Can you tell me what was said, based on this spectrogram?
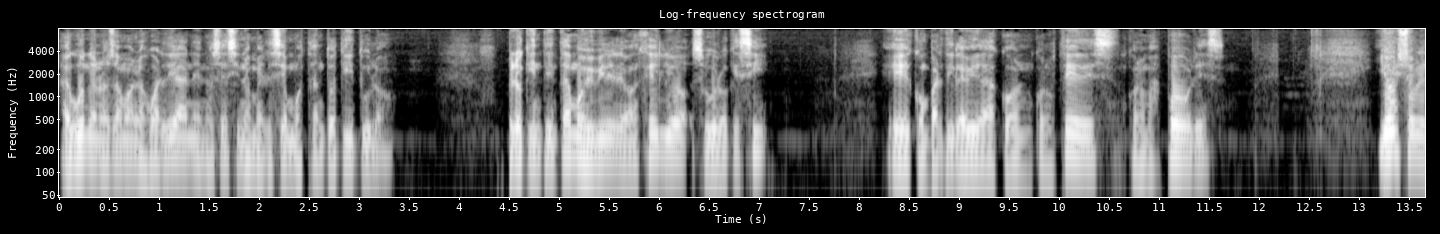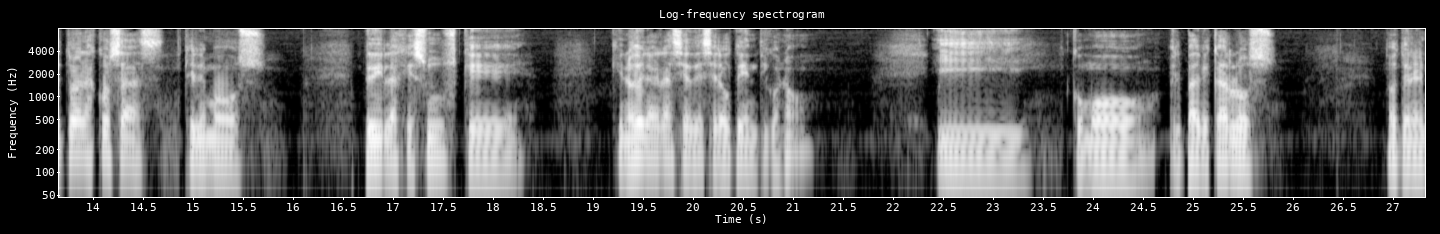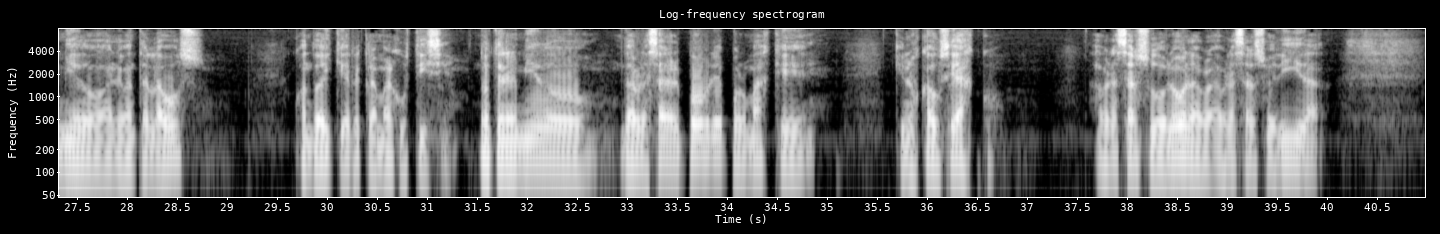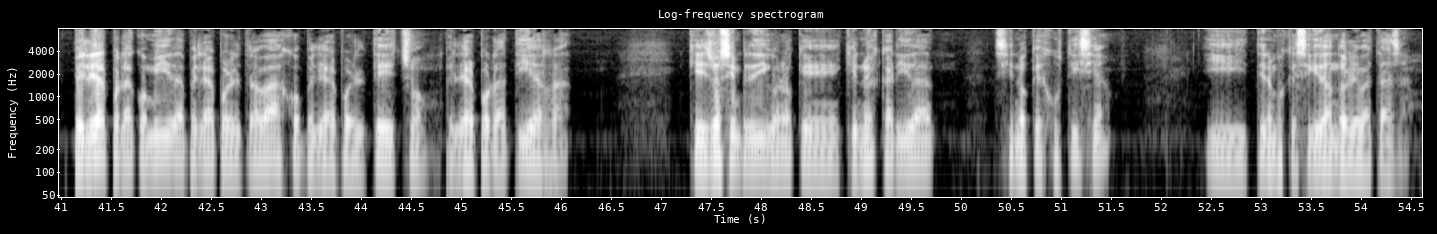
Algunos nos llaman los guardianes, no sé si nos merecemos tanto título, pero que intentamos vivir el Evangelio, seguro que sí. Eh, compartir la vida con, con ustedes, con los más pobres. Y hoy sobre todas las cosas queremos pedirle a Jesús que, que nos dé la gracia de ser auténticos, ¿no? Y como el Padre Carlos, no tener miedo a levantar la voz cuando hay que reclamar justicia. No tener miedo de abrazar al pobre por más que, que nos cause asco. Abrazar su dolor, abrazar su herida, pelear por la comida, pelear por el trabajo, pelear por el techo, pelear por la tierra. Que yo siempre digo, ¿no? Que, que no es caridad, sino que es justicia y tenemos que seguir dándole batalla.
